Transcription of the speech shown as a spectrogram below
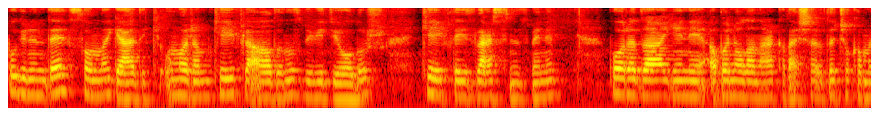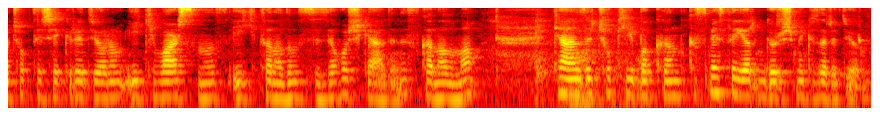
Bugünün de sonuna geldik. Umarım keyifle aldığınız bir video olur. Keyifle izlersiniz beni. Bu arada yeni abone olan arkadaşlara da çok ama çok teşekkür ediyorum. İyi ki varsınız. İyi ki tanıdım sizi. Hoş geldiniz kanalıma. Kendinize çok iyi bakın. Kısmetse yarın görüşmek üzere diyorum.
